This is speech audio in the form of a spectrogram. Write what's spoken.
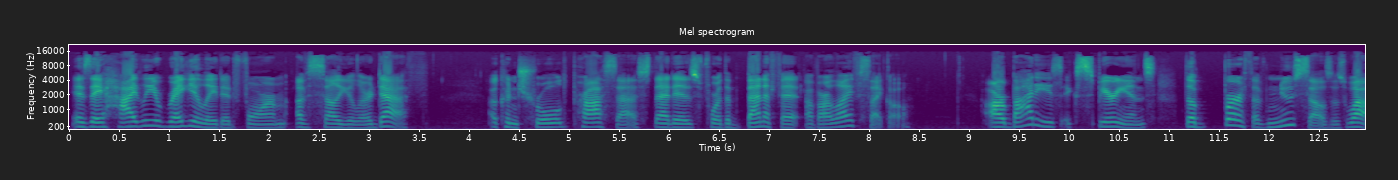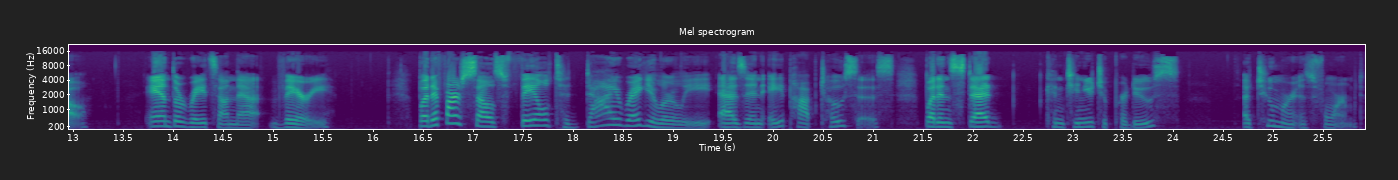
is a highly regulated form of cellular death, a controlled process that is for the benefit of our life cycle. Our bodies experience the birth of new cells as well, and the rates on that vary but if our cells fail to die regularly, as in apoptosis, but instead continue to produce, a tumor is formed.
